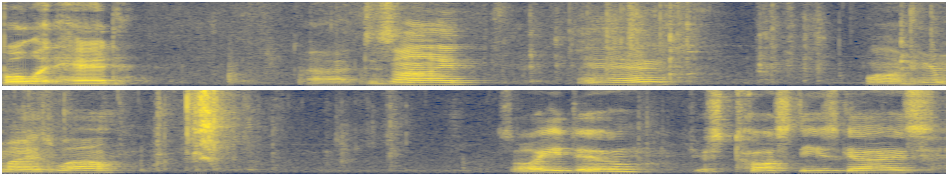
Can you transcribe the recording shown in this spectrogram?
bullet head uh, design. And well, I'm here, might as well. So all you do, just toss these guys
